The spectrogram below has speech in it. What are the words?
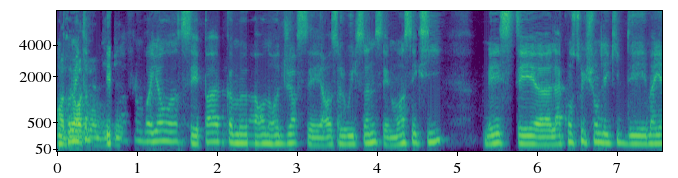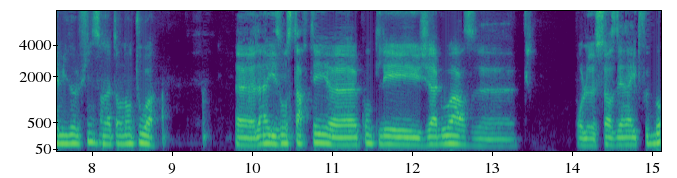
mon premier top n'est pas flamboyant, hein. c'est pas comme Aaron Rodgers et Russell Wilson, c'est moins sexy, mais c'est euh, la construction de l'équipe des Miami Dolphins en attendant toi. là, ils ont starté contre les Jaguars pour le Thursday Night Football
